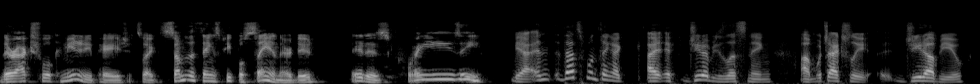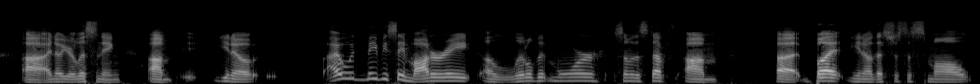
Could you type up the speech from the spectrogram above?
their actual community page. It's like some of the things people say in there, dude. It is crazy. Yeah, and that's one thing I, I if GW is listening, um, which actually GW, uh, I know you're listening. Um, you know, I would maybe say moderate a little bit more some of the stuff. Um, uh, but you know that's just a small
